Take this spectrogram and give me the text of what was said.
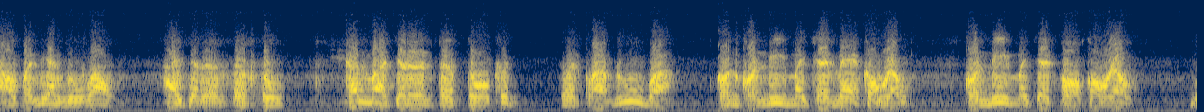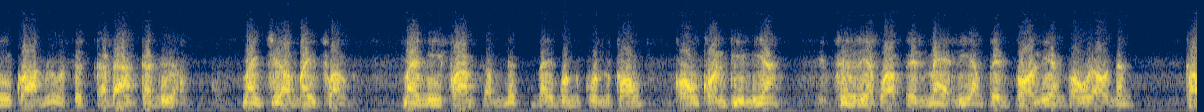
เอาไปเลี้ยงดูว่า ให้เจริญเติบโตขั้นมาเจริญเติบโตขึ้น เกิดความรู้ว่าคนคนนี้ไม่ใช่แม่ของเรา คนนี้ไม่ใช่พ่อของเรา มีความรู้สึกกระด้างกระเดือง ไม่เชื่อไม่ฟัง ไม่มีความสำนึกในบุญคุณของของคนที่เลี้ยง ซึ่งเรียกว่าเป็นแม่เลี้ยงเป็นพ่อเลี้ยงของเรานั้นเขา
